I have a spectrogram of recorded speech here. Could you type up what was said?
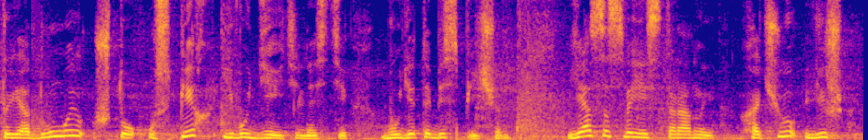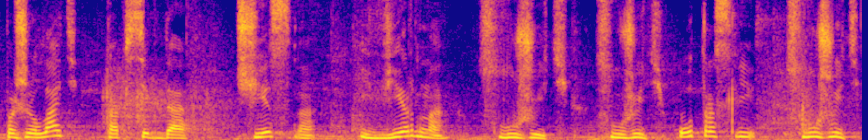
то я думаю, что успех его деятельности будет обеспечен. Я со своей стороны хочу лишь пожелать, как всегда, честно и верно служить. Служить отрасли, служить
